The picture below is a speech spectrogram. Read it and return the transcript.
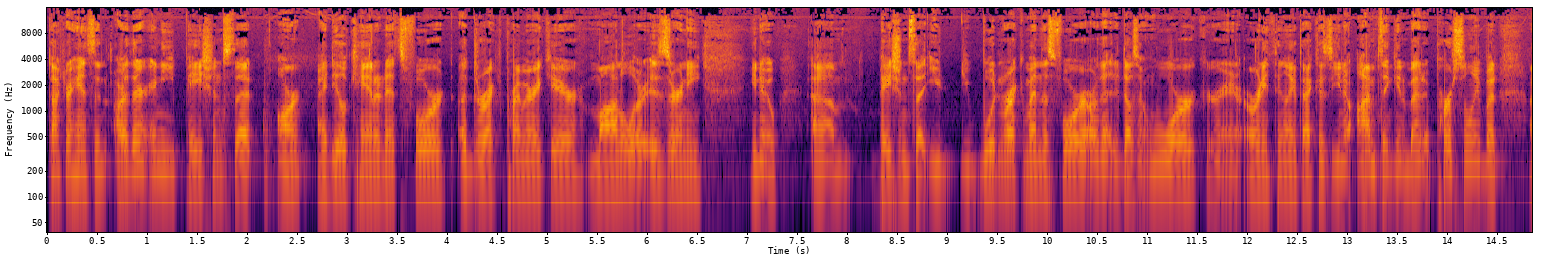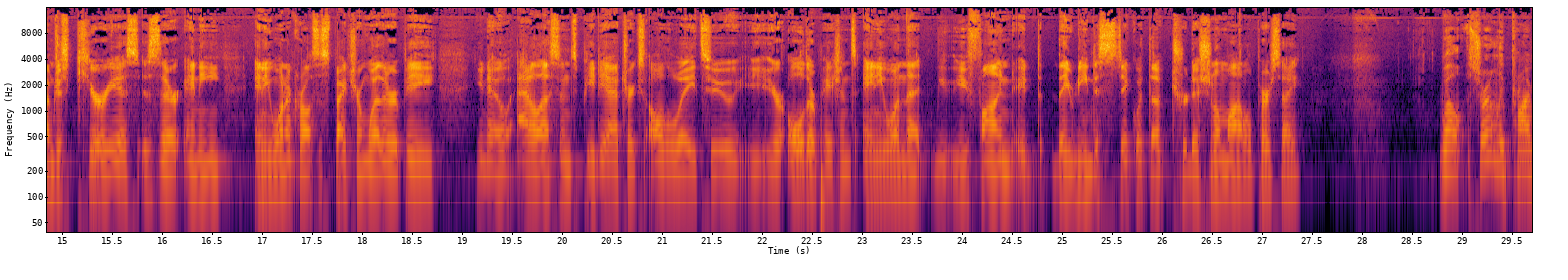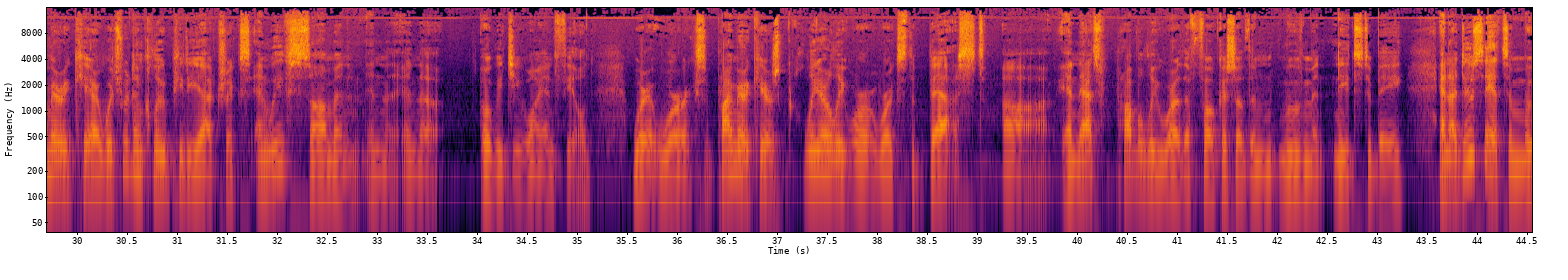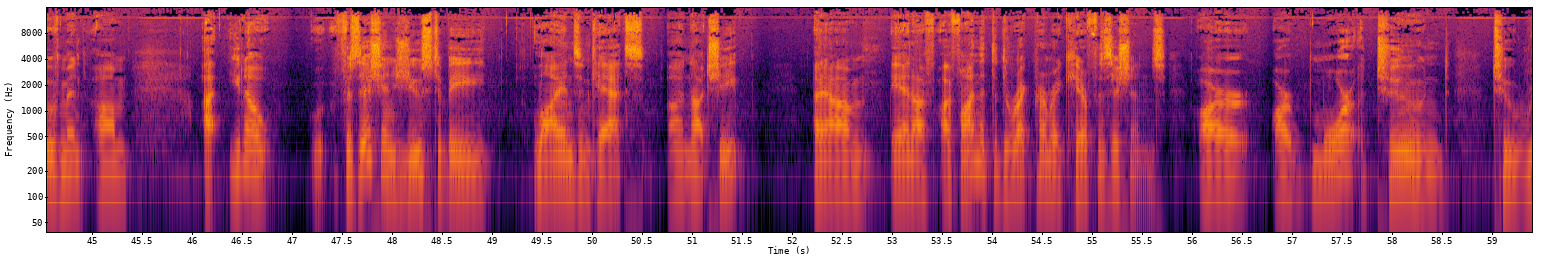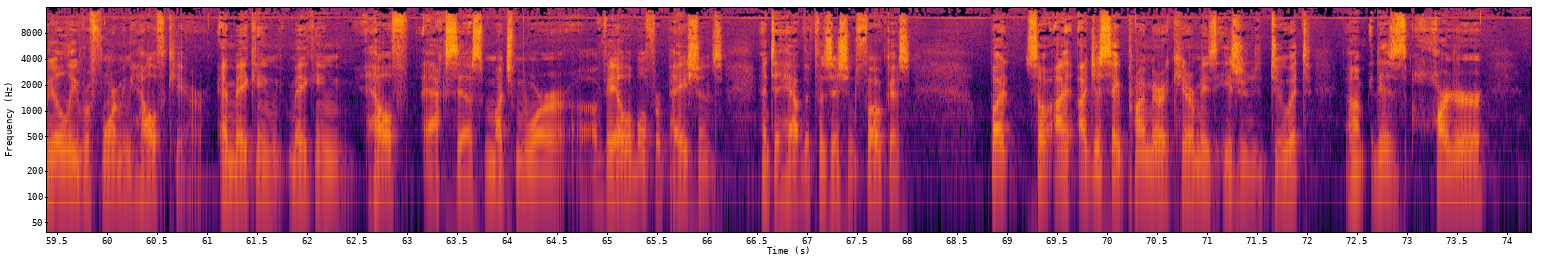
Dr. Hanson, are there any patients that aren't ideal candidates for a direct primary care model, or is there any, you know, um, patients that you, you wouldn't recommend this for or that it doesn't work or, or anything like that? Because, you know, I'm thinking about it personally, but I'm just curious, is there any anyone across the spectrum, whether it be, you know, adolescents, pediatrics, all the way to your older patients, anyone that you, you find it, they need to stick with the traditional model per se? Well, certainly primary care, which would include pediatrics, and we've some in, in the in the OBGYN field where it works. Primary care is clearly where it works the best, uh, and that's probably where the focus of the movement needs to be. And I do say it's a movement. Um, I, you know, physicians used to be lions and cats, uh, not sheep. Um, and I, I find that the direct primary care physicians are are more attuned to really reforming healthcare and making making health access much more available for patients and to have the physician focus. But so I, I just say primary care is easier to do it. Um, it is harder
